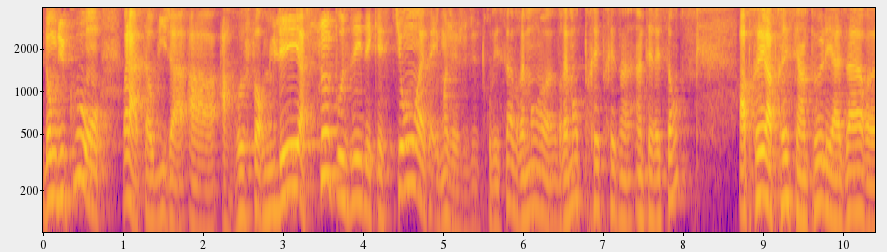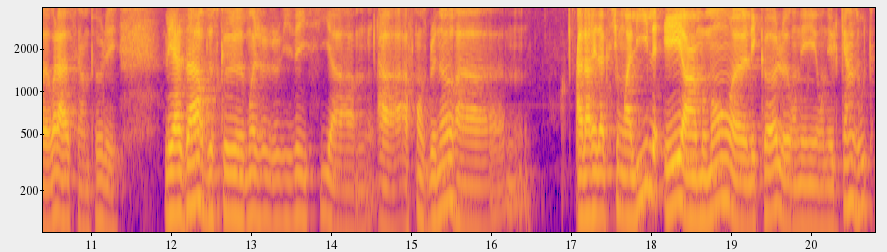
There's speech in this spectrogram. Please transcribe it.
Donc, du coup, voilà, ça oblige à reformuler, à se poser des questions. Et moi, j'ai trouvé ça vraiment, euh, vraiment très, très intéressant. Après, après, c'est un peu les hasards. Euh, voilà, c'est un peu les les hasards de ce que moi je, vivais ici à, France Bleu Nord, à, la rédaction à Lille, et à un moment, euh, l'école, on est, on est le 15 août,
